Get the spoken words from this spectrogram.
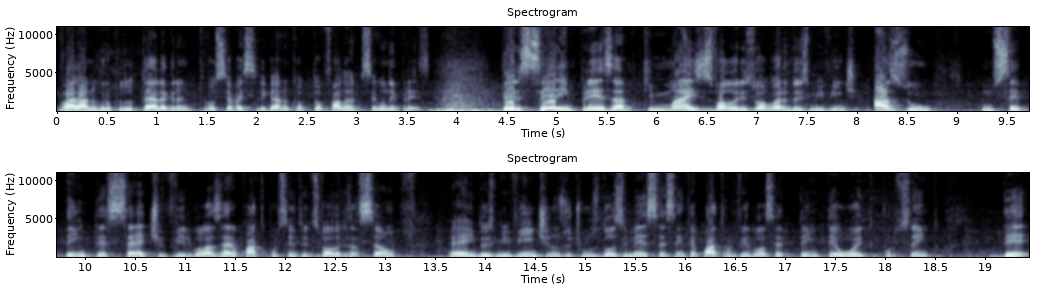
Vai lá no grupo do Telegram que você vai se ligar no que eu estou falando. Segunda empresa. Terceira empresa que mais desvalorizou agora em 2020, Azul, com 77,04% de desvalorização é, em 2020. Nos últimos 12 meses, 64,78% de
